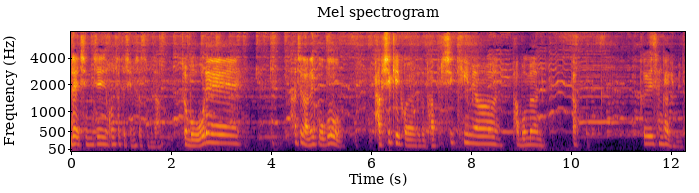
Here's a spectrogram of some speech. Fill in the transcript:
네, 진진 콘서트 재밌었습니다. 저 뭐 오래 하진 않을 거고 밥 시킬 거예요. 그래서 밥 시키면 밥 오면 딱 끌 생각입니다.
